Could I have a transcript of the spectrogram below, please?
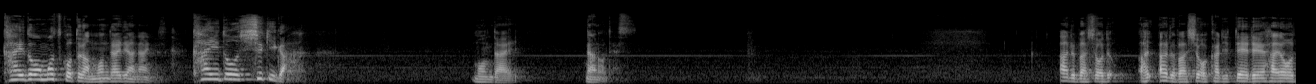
街道を持つことが問題ではないんです。街道主義が問題なのです。ある場所である場所を借りて礼拝を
